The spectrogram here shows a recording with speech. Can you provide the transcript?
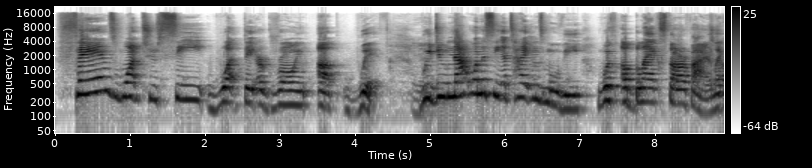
fans want to see what they are growing up with. We do not want to see a Titans movie with a black Starfire. like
